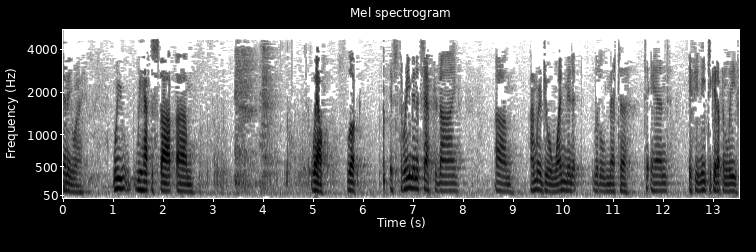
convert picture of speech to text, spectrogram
anyway, we we have to stop. Um, well, look, it's three minutes after nine. Um, I'm going to do a one minute little metta to end. If you need to get up and leave,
